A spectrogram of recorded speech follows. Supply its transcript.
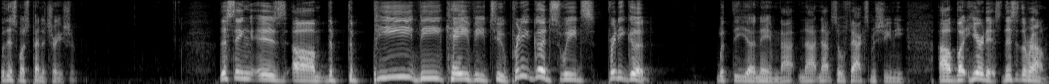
with this much penetration. This thing is um, the the PVKV2. Pretty good, Swedes. Pretty good with the uh, name. Not not not so fax machiney. Uh, but here it is. This is the round.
